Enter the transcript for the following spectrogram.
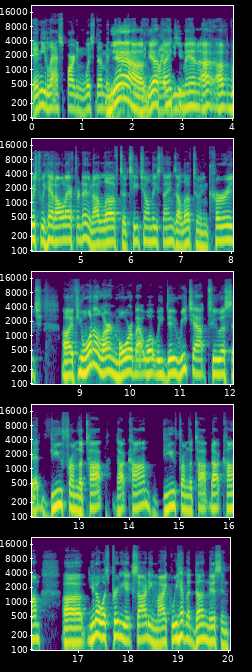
any last parting wisdom and yeah yeah thank you, you man I, I wish we had all afternoon i love to teach on these things i love to encourage uh, if you want to learn more about what we do, reach out to us at viewfromthetop.com, viewfromthetop.com. Uh, you know what's pretty exciting, Mike? We haven't done this in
